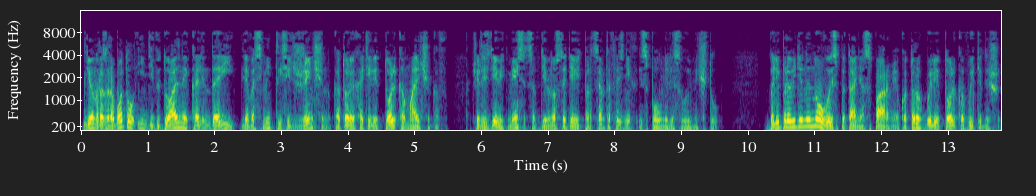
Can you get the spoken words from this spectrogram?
где он разработал индивидуальные календари для 8 тысяч женщин, которые хотели только мальчиков. Через 9 месяцев 99% из них исполнили свою мечту. Были проведены новые испытания с парами, у которых были только выкидыши.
